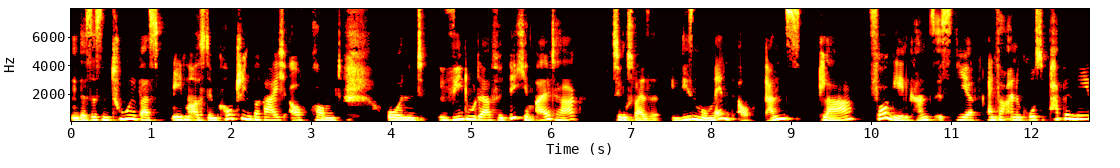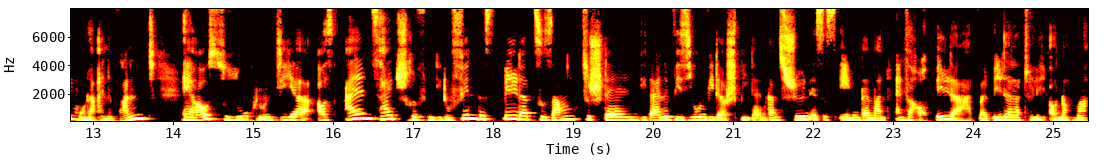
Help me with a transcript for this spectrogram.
Und das ist ein Tool, was eben aus dem Coaching-Bereich auch kommt und wie du da für dich im Alltag beziehungsweise in diesem Moment auch ganz klar vorgehen kannst, ist dir einfach eine große Pappe nehmen oder eine Wand herauszusuchen und dir aus allen Zeitschriften, die du findest, Bilder zusammenzustellen, die deine Vision widerspiegeln. Ganz schön ist es eben, wenn man einfach auch Bilder hat, weil Bilder natürlich auch nochmal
